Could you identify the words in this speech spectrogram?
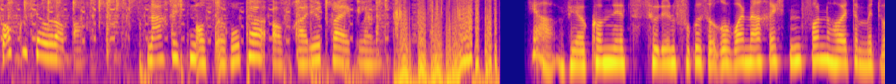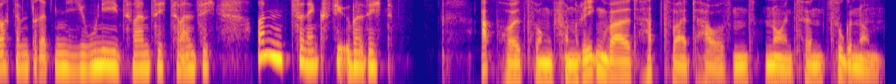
Fokus Europa. Nachrichten aus Europa auf Radio Dreieckland. Ja, wir kommen jetzt zu den Fokus Europa Nachrichten von heute Mittwoch, dem 3. Juni 2020. Und zunächst die Übersicht. Abholzung von Regenwald hat 2019 zugenommen.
